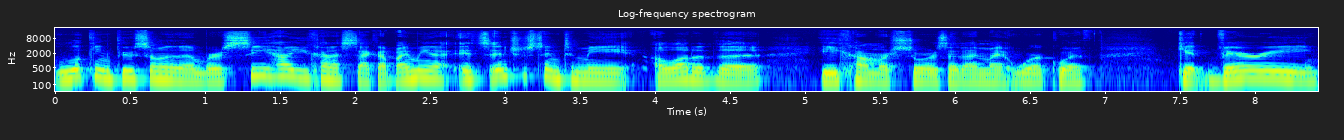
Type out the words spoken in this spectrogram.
looking through some of the numbers, see how you kind of stack up. I mean, it's interesting to me. A lot of the e commerce stores that I might work with get very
